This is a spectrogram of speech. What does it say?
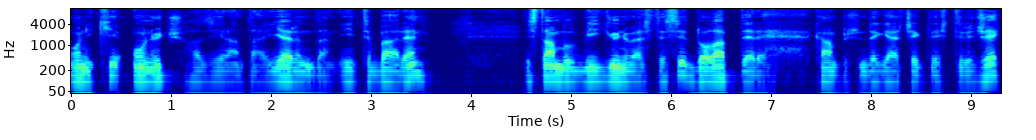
12-13 Haziran tarihi yarından itibaren İstanbul Bilgi Üniversitesi Dolapdere kampüsünde gerçekleştirecek,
